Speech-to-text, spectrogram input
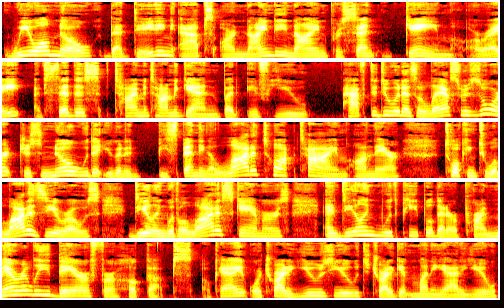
we all know that dating apps are 99% game. All right. I've said this time and time again, but if you have to do it as a last resort, just know that you're going to be spending a lot of ta- time on there, talking to a lot of zeros, dealing with a lot of scammers, and dealing with people that are primarily there for hookups, okay? Or try to use you to try to get money out of you,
